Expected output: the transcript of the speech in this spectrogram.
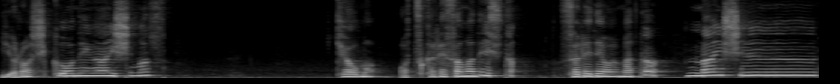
よろしくお願いします。 今日もお疲れ様でした。それではまた来週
